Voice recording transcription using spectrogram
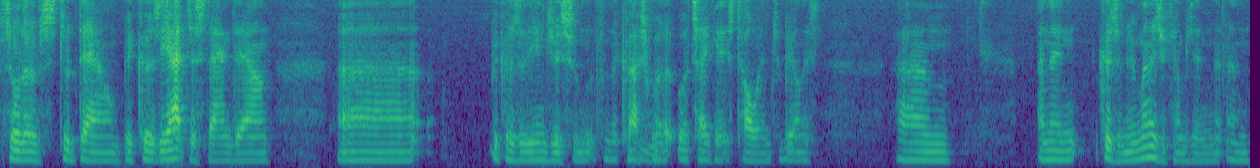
sort of stood down because he had to stand down uh, because of the injuries from from the crash Mm. were, were taking its toll on him. To be honest. Um, and then because the new manager comes in and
